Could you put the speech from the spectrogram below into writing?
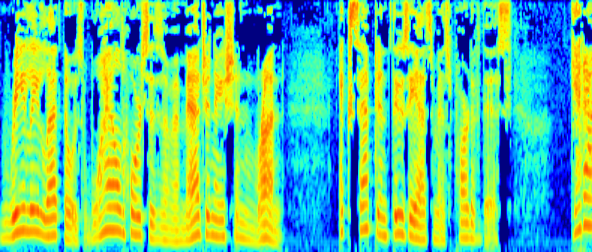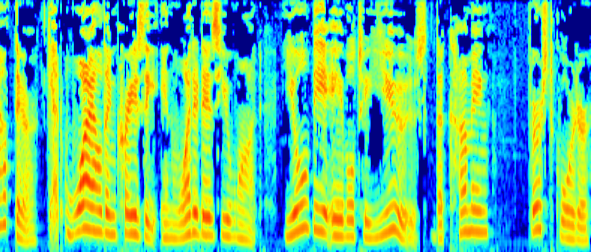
Really let those wild horses of imagination run. Accept enthusiasm as part of this. Get out there, get wild and crazy in what it is you want. You'll be able to use the coming first quarter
